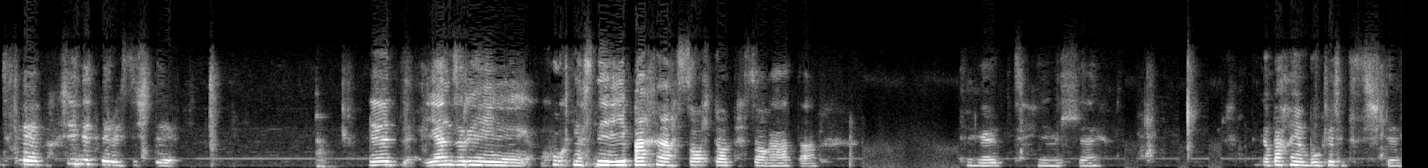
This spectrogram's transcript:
Тэгээ багшинет дээр байсан шүү дээ. Тэгээд янз бүрийн хүүхд насны баахан асуултууд асуугаад тэгээд хэвлээ. Тэгээ баахан юм бүгдэлээд өгсөн шүү дээ.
